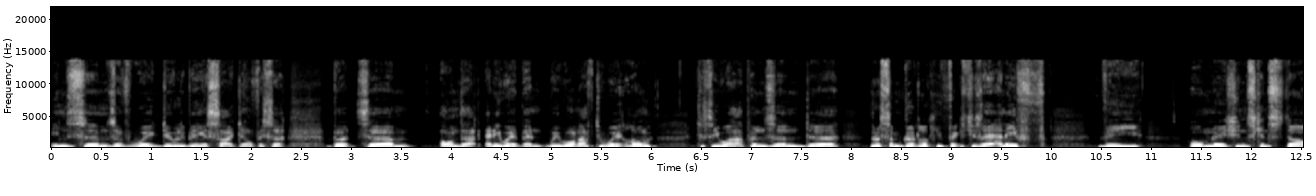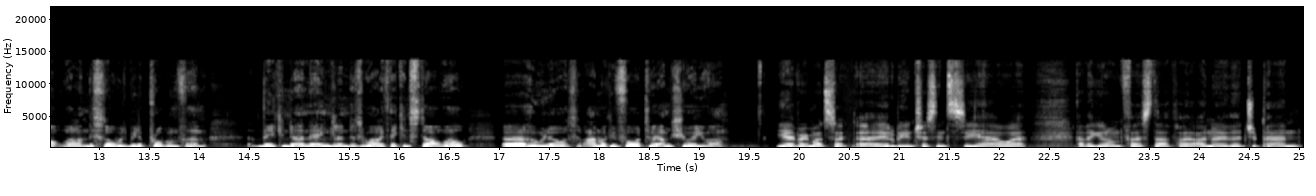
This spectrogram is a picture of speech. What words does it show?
in terms of Wade Dooley being a citing officer, but um, on that. Anyway, Ben, we won't have to wait long to see what happens, and uh, there are some good-looking fixtures there. And if the home nations can start well, and this has always been a problem for them. They can in England as well. If they can start well, uh, who knows? I'm looking forward to it. I'm sure you are. Yeah, very much so. Uh, it'll be interesting to see how uh, how they get on first up. I, I, know that Japan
